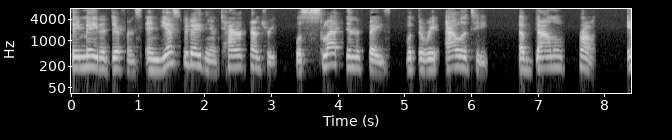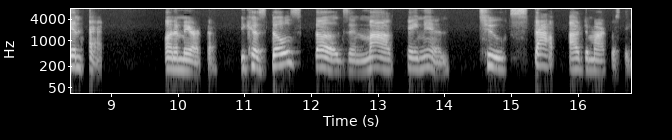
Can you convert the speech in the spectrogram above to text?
they made a difference. And yesterday, the entire country was slapped in the face with the reality of Donald Trump's impact on America because those thugs and mobs came in to stop our democracy.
